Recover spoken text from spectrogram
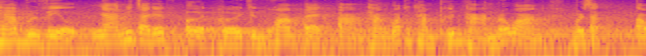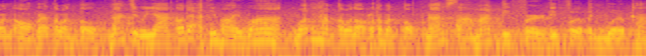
have revealed งานวิจัยได้เปิดเผยถึงความแตกต่างทางวัฒนธรรมพื้นฐานระหว่างบริษัท ตะวันออกและตะวันตก นักจิตวิทยาก็ได้อธิบายว่า วัฒนธรรมตะวันออกและตะวันตกนะ สามารถ differ differ เป็น verb ค่ะ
